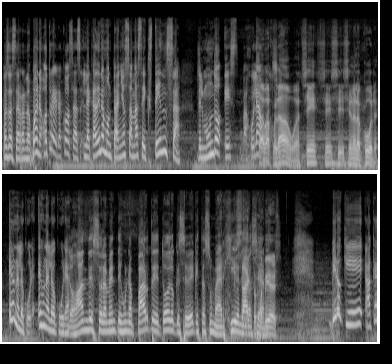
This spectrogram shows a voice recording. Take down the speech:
vaya cerrando. Bueno, otra de las cosas, la cadena montañosa más extensa del mundo es bajo el Está agua. bajo el agua. Sí, sí, sí, sí, una locura. Es una locura, es una locura. Los Andes solamente es una parte de todo lo que se ve que está sumergido en el Exacto, océano. Javier. Vieron que acá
